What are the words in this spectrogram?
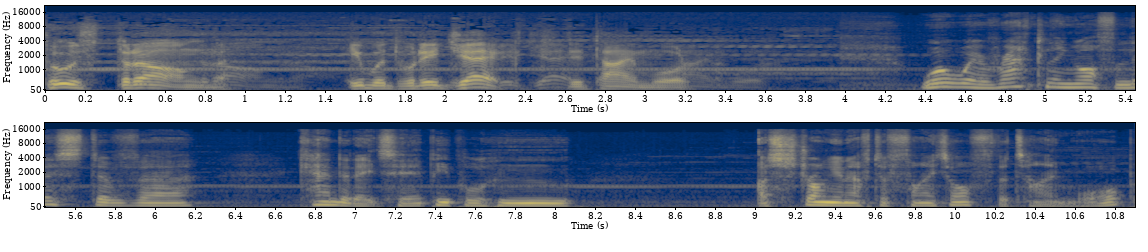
Too strong. He would reject the time warp. Well, we're rattling off a list of uh, candidates here, people who are strong enough to fight off the time warp.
